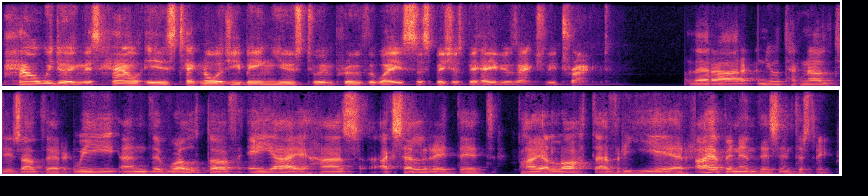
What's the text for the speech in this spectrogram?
How are we doing this? How is technology being used to improve the ways suspicious behavior is actually tracked? There are new technologies out there. We and the world of AI has accelerated by a lot every year. I have been in this industry.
